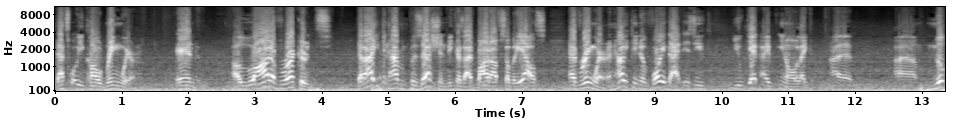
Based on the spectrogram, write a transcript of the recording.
That's what we call ring wear. And a lot of records that I even have in possession because I bought off somebody else have ring wear. And how you can avoid that is you you get a you know like a, a milk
